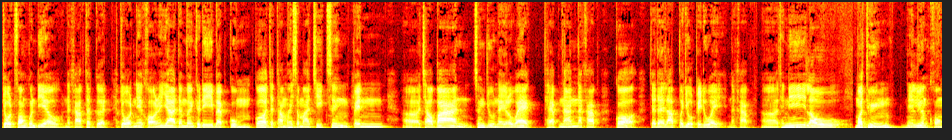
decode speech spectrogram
โจทย์ฟ้องคนเดียวนะครับ ถ้าเกิดโจทย์เนี่ยขออนุญาตดำเนินคดีแบบกลุ่ม ก็จะทำให้สมาชิกซึ่งเป็นชาวบ้านซึ่งอยู่ในละแวกแถบนั้นนะครับ ก็จะได้รับประโยชน์ไปด้วยนะครับทีนี้เรามาถึงในเรื่องของ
